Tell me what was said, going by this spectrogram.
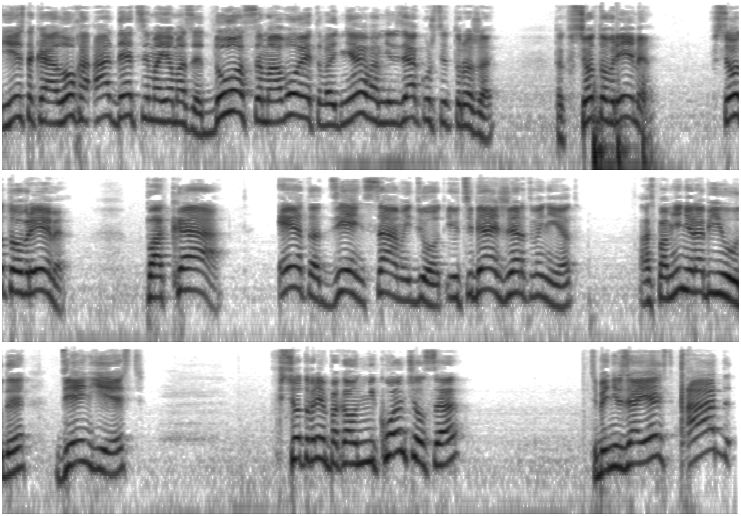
есть такая лоха адецима ямазе. До самого этого дня вам нельзя кушать этот урожай. Так все то время, все то время, пока этот день сам идет, и у тебя жертвы нет, а по мнению Раби Юды, день есть, все то время, пока он не кончился, тебе нельзя есть ад,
